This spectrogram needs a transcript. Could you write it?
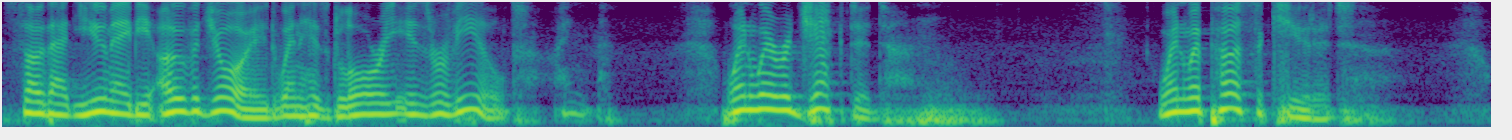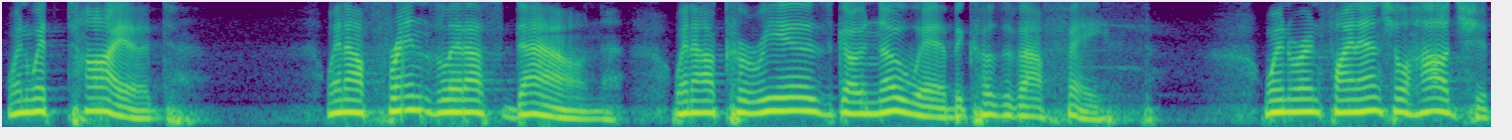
so that you may be overjoyed when his glory is revealed. When we're rejected, when we're persecuted, when we're tired, when our friends let us down, when our careers go nowhere because of our faith, when we're in financial hardship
